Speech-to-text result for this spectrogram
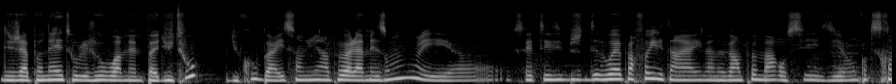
des japonais tous les jours voire même pas du tout du coup bah il s'ennuyait un peu à la maison et euh, c'était ouais parfois il était un- il en avait un peu marre aussi il se dit Bon, quand est-ce que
